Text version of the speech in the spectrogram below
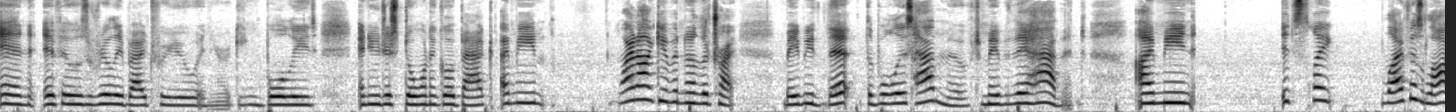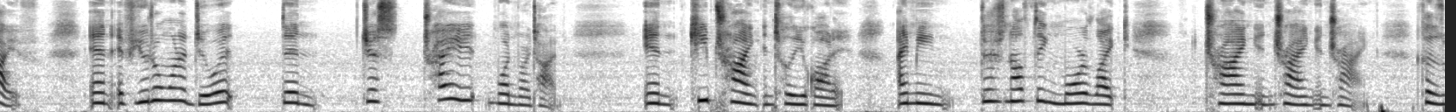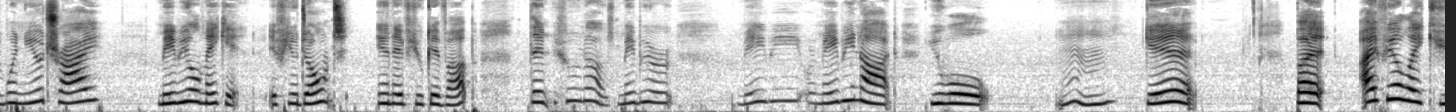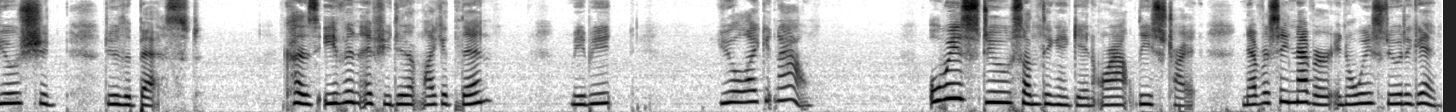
and if it was really bad for you, and you're getting bullied, and you just don't want to go back, I mean, why not give it another try? Maybe that the bullies have moved. Maybe they haven't. I mean, it's like life is life. And if you don't want to do it, then just try it one more time and keep trying until you got it. I mean, there's nothing more like trying and trying and trying. Because when you try, maybe you'll make it. If you don't, and if you give up, then who knows? Maybe or maybe or maybe not, you will mm, get it. But I feel like you should do the best. Because even if you didn't like it then, maybe you'll like it now. Always do something again, or at least try it. Never say never, and always do it again.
